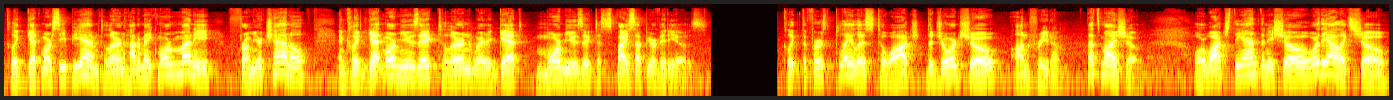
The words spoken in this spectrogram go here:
Click Get More CPM to learn how to make more money from your channel. And click Get More Music to learn where to get more music to spice up your videos. Click the first playlist to watch The George Show on Freedom. That's my show or watch The Anthony Show or The Alex Show,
